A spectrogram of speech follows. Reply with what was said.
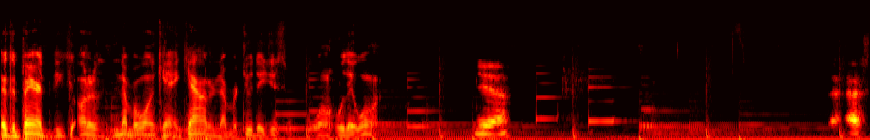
it's apparent that these owners, number one, can't count, and number two, they just want who they want. yeah. That's,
